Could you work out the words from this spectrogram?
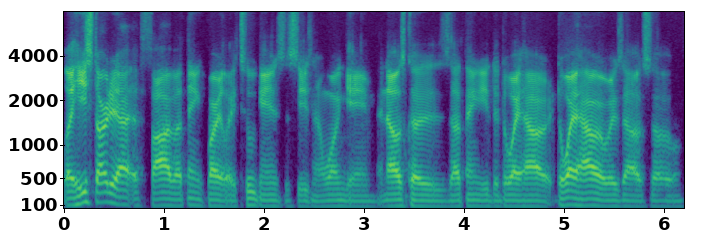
like he started at five, I think probably like two games this season, one game, and that was because I think either Dwight Howard, Dwight Howard was out, so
